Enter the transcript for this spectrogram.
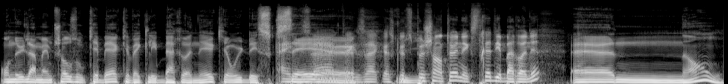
on a eu la même chose au Québec avec les Baronnets qui ont eu des succès. Exact, euh, exact. Est-ce que tu peux chanter un extrait des Baronnets? Euh, non.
